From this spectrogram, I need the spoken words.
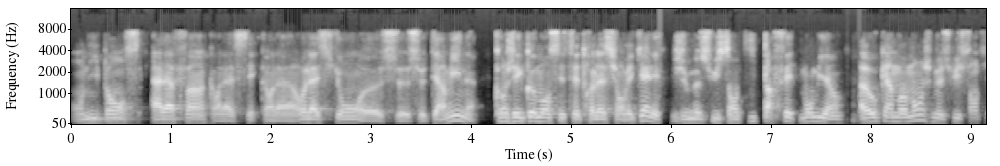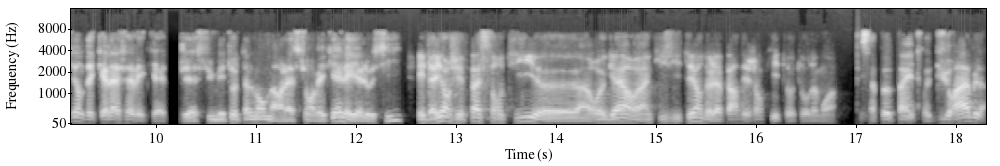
on y pense à la fin quand la, quand la relation euh, se, se, termine. Quand j'ai commencé cette relation avec elle, je me suis senti parfaitement bien. À aucun moment je me suis senti en décalage avec elle. J'ai assumé totalement ma relation avec elle et elle aussi. Et d'ailleurs, j'ai pas senti euh, un regard inquisiteur de la part des gens qui étaient autour de moi. Ça peut pas être durable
